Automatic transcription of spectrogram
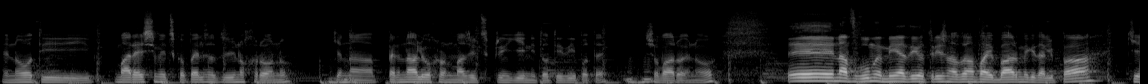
Εννοώ ότι μ' αρέσει με τις κοπέλες να τους δίνω χρόνο και να περνάω λίγο χρόνο μαζί τους πριν γίνει το οτιδήποτε. Σοβαρό εννοώ. Ε, να βγούμε μία, δύο, τρεις να δω αν βαϊμπάρουμε κτλ. Και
